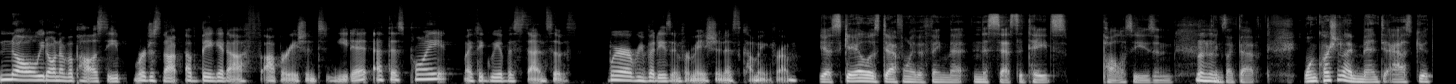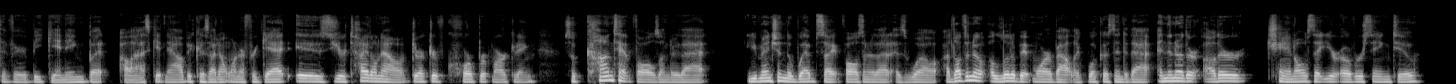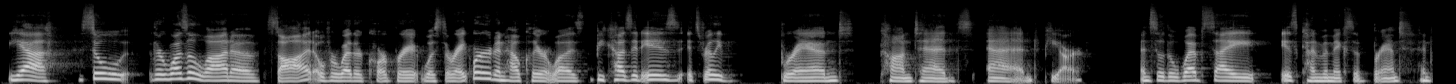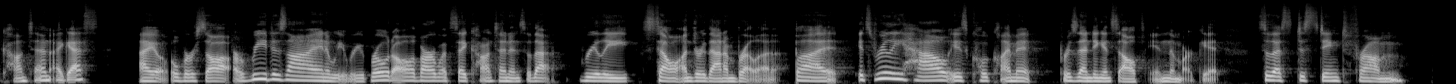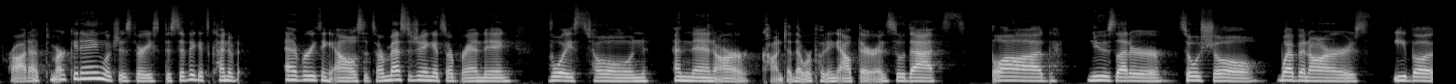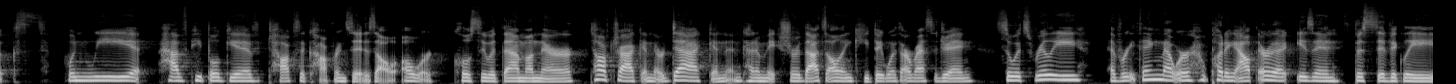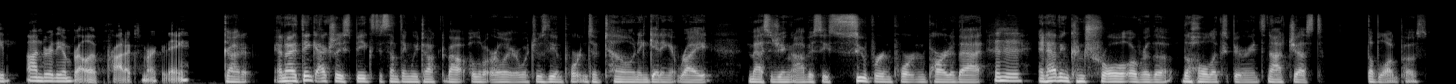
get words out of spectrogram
no, we don't have a policy. We're just not a big enough operation to need it at this point. I think we have a sense of where everybody's information is coming from. Yeah, scale is definitely the thing that necessitates policies and mm-hmm. things like that. One question I meant to ask you at the very beginning, but I'll ask it now because I don't want to forget is your title now, Director of Corporate Marketing. So content falls under that. You mentioned the website falls under that as well. I'd love to know a little bit more about like what goes into that. And then are there other channels that you're overseeing too? Yeah. So there was a lot of thought over whether corporate was the right word and how clear it was because it is, it's really brand, content, and PR. And so the website is kind of a mix of brand and content, I guess. I oversaw our redesign and we rewrote all of our website content. And so that really fell under that umbrella. But it's really how is Code Climate presenting itself in the market? So that's distinct from product marketing, which is very specific. It's kind of everything else. It's our messaging, it's our branding, voice, tone, and then our content that we're putting out there. And so that's blog, newsletter, social, webinars, ebooks. When we have people give talks at conferences, I'll, I'll work closely with them on their talk track and their deck and, and kind of make sure that's all in keeping with our messaging. So it's really everything that we're putting out there that isn't specifically under the umbrella of product marketing. Got it. And I think actually speaks to something we talked about a little earlier, which was the importance of tone and getting it right messaging obviously super important part of that mm-hmm. and having control over the the whole experience not just the blog post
